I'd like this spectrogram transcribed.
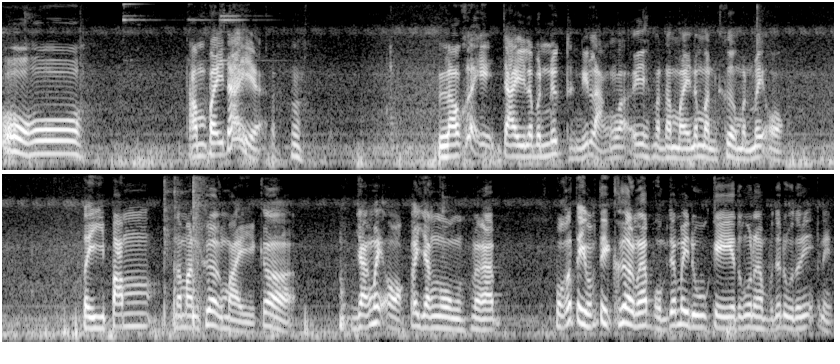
โอ้โหทำไปได้อะ เราก็เอะใจแล้วมันนึกถึงที่หลังว่าเอ๊ะมันทำไมน้ำมันเครื่องมันไม่ออก ตีปั๊มน้ำมันเครื่องใหม่ก็ยังไม่ออกก็ยังงงนะครับปกติผมติดเครื่องนะครับ ผมจะไม่ดูเกย์ตรงนู้นนะครับผมจะดูตัวนี้นี่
